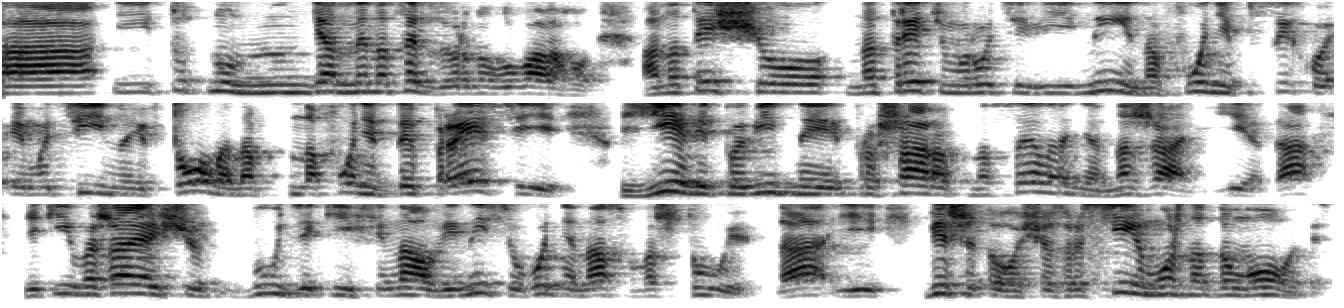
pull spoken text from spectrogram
А, і тут ну я не на це б звернув увагу, а на те, що на третьому році війни на фоні психоемоційної втоми, на, на фоні депресії є відповідний прошарок населення. На жаль, є да, який вважає, що будь-який фінал війни сьогодні нас влаштує. Да, і більше того, що з Росією можна домовитись.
